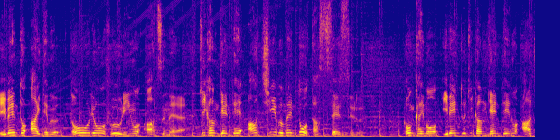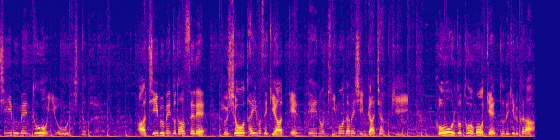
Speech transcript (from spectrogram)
イベントアイテム納涼風鈴を集め期間限定アチーブメントを達成する。今回もイベント期間限定のアチーブメントを用意したぜ。アチーブメント達成で無償大麻石や限定の肝試しガチャキー。ゴールド等もゲットできるから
